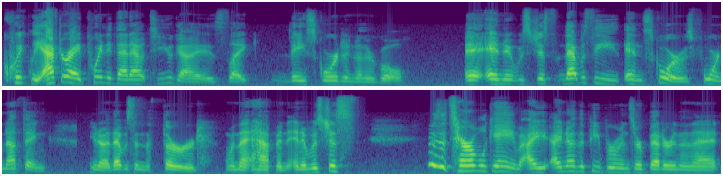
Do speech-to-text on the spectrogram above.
quickly after I pointed that out to you guys, like they scored another goal, and, it was just that was the end score. It was four nothing. You know that was in the third when that happened, and it was just was a terrible game. I I know the P Bruins are better than that,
